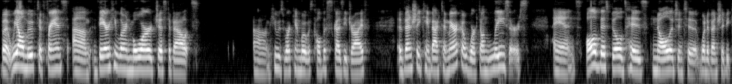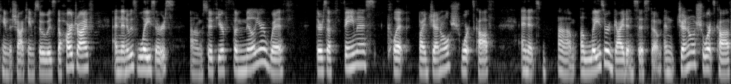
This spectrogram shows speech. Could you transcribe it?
But we all moved to France. Um, there, he learned more just about. Um, he was working on what was called the SCSI drive. Eventually, came back to America, worked on lasers, and all of this builds his knowledge into what eventually became the ShotKam. So it was the hard drive, and then it was lasers. Um, so if you're familiar with, there's a famous clip by General Schwarzkopf, and it's um, a laser guidance system. And General Schwarzkopf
